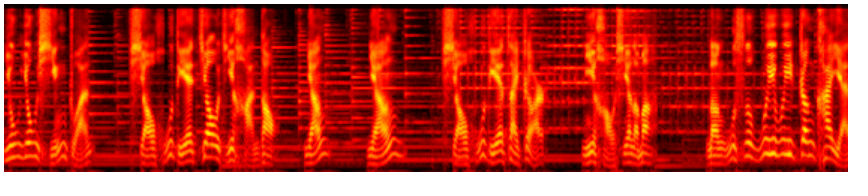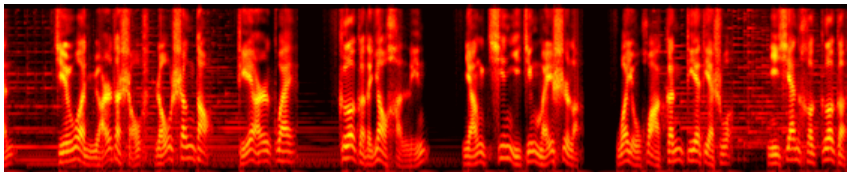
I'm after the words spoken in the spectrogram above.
悠悠醒转。小蝴蝶焦急喊道：“娘娘，小蝴蝶在这儿，你好些了吗？”冷无私微微睁开眼。紧握女儿的手，柔声道：“蝶儿乖，哥哥的药很灵，娘亲已经没事了。我有话跟爹爹说，你先和哥哥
